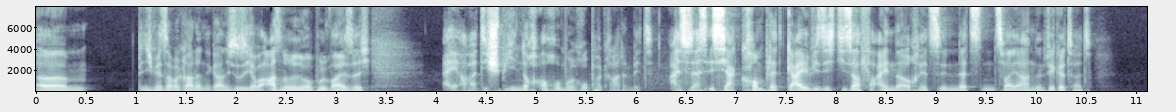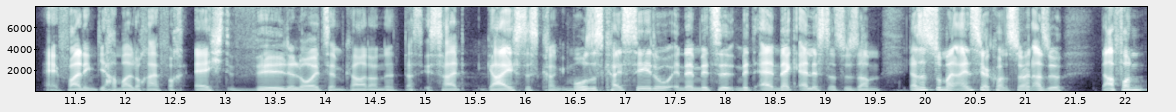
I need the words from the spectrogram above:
Ähm, bin ich mir jetzt aber gerade gar nicht so sicher, aber Arsenal und Liverpool weiß ich. Ey, aber die spielen doch auch um Europa gerade mit. Also das ist ja komplett geil, wie sich dieser Verein da auch jetzt in den letzten zwei Jahren entwickelt hat. Ey, vor allen Dingen, die haben halt doch einfach echt wilde Leute im Kader, ne? Das ist halt geisteskrank. Moses Caicedo in der Mitte mit Al McAllister zusammen. Das ist so mein einziger Concern. Also, davon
